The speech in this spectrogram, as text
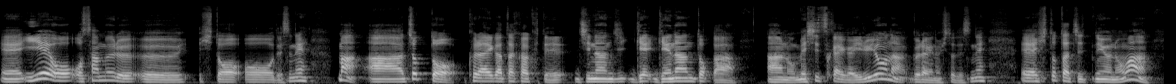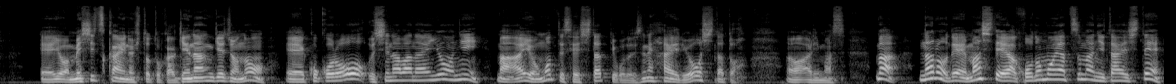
え、家を治むる人ですね。まあ、あちょっと位が高くて、次男次、下、下男とか、あの、召使いがいるようなぐらいの人ですね。え、人たちっていうのは、えー、要は召使いの人とか下男下女の、えー、心を失わないように、まあ愛を持って接したっていうことですね。配慮をしたと、あります。まあ、なので、ましてや子供や妻に対して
